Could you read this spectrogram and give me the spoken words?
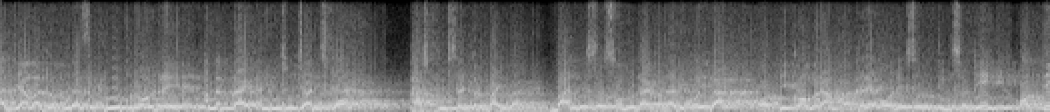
আজিয়াবাদ পুরা সে প্রুফ রোড্রে আমি প্রায় তিরিশ চাশটা ফুড সেন্টর পাইবা বালেশ্বর সমুদায় কথা যদি কহবা অতি কমরে আম পাখে অড়াইশ রু তিনশটি অতি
